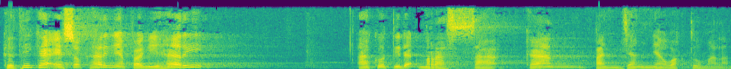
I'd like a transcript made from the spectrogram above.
Ketika esok harinya pagi hari aku tidak merasakan panjangnya waktu malam.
